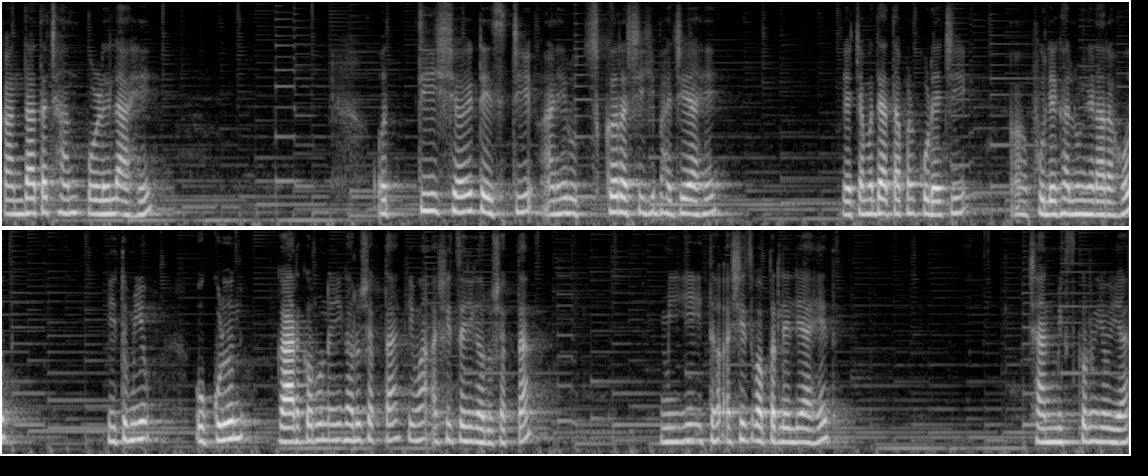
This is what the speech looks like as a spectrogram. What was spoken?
कांदा आता छान पोळलेला आहे. अतिशय टेस्टी आणि रुचकर अशी ही भाजी आहे. याच्यामध्ये आता आपण कुड्याची फुले घालून घेणार आहोत. ही तुम्ही उकळून गार करूनही घालू शकता किंवा अशीचही घालू शकता. मी ही इथं अशीच वापरलेली आहेत. छान मिक्स करून घेऊया.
